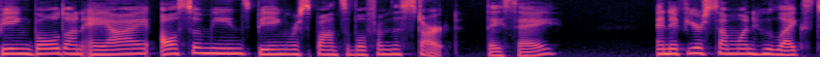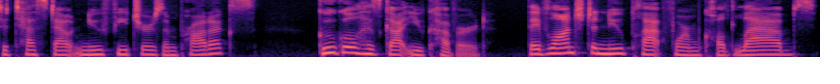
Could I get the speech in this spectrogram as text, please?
Being bold on AI also means being responsible from the start, they say. And if you're someone who likes to test out new features and products, Google has got you covered. They've launched a new platform called Labs,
